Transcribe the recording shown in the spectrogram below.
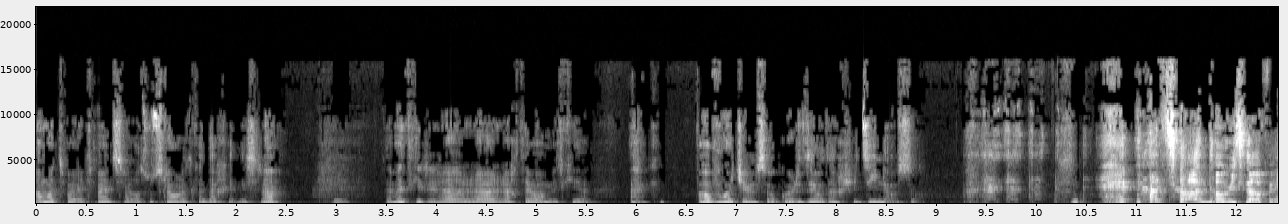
მ, ამათ ერთმანეთს რაღაც უცნაურად გადახედეს რა. და მეთქი რა რა რა ხდება მეთქი და ბაბუა ჩემსო გვერდზე ოთახში ძინავსო. ძალიან დავიზავე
